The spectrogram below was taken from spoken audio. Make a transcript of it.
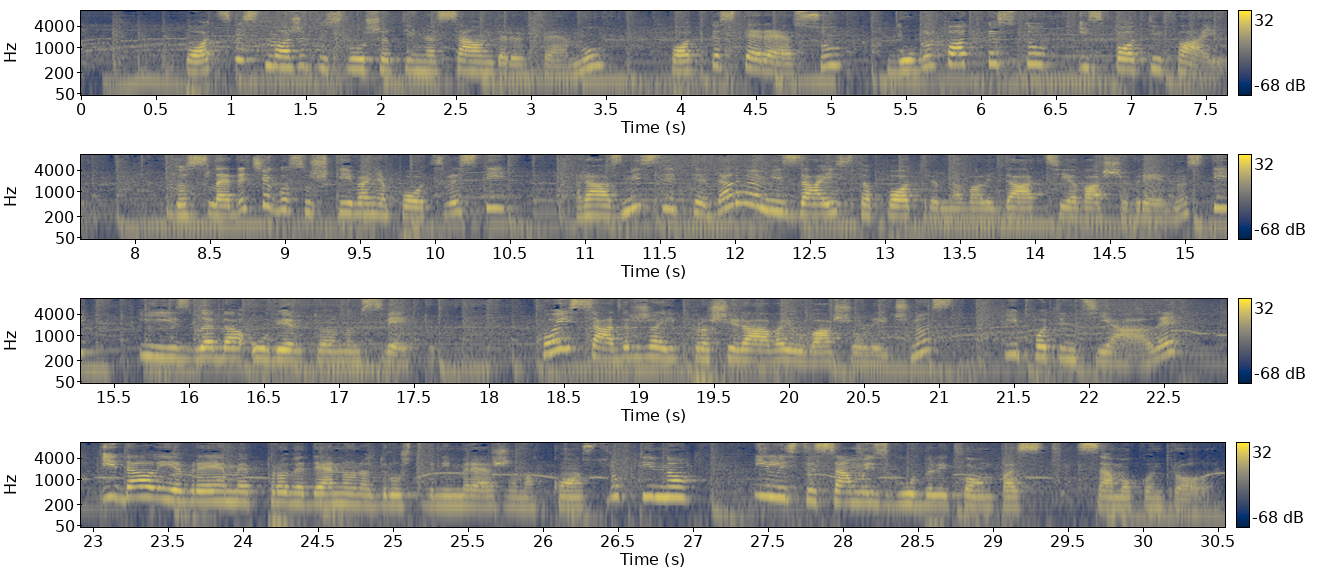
Podsvest možete slušati na Sounder FM-u, Podcast RS-u, Google Podcastu i Spotify-u. Do sledećeg osluškivanja podsvesti razmislite da li vam je zaista potrebna validacija vaše vrednosti i izgleda u virtualnom svetu. Koji sadržaj proširavaju vašu ličnost i potencijale i da li je vreme provedeno na društvenim mrežama konstruktivno ili ste samo izgubili kompas samokontrole.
